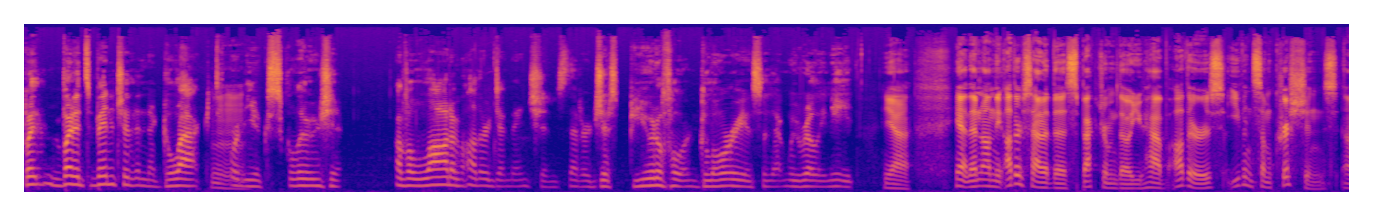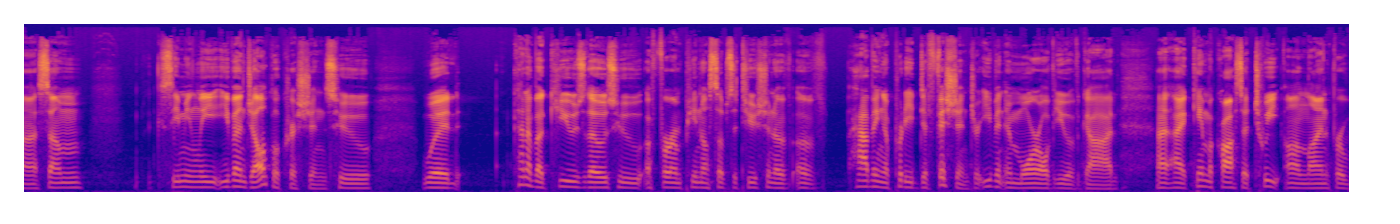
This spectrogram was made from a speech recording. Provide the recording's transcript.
but but it's been to the neglect mm. or hmm. the exclusion of a lot of other dimensions that are just beautiful and glorious and that we really need. Yeah. Yeah. Then on the other side of the spectrum, though, you have others, even some Christians, uh, some seemingly evangelical Christians who would kind of accuse those who affirm penal substitution of, of having a pretty deficient or even immoral view of God. I, I came across a tweet online for,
